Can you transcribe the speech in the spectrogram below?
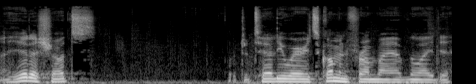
I hear the shots. But to tell you where it's coming from, I have no idea.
